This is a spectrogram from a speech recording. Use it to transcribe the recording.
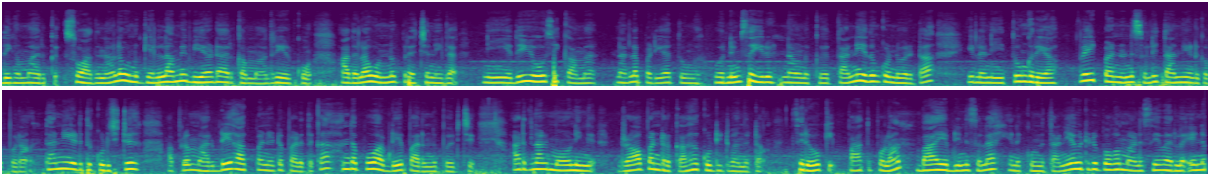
அதிகமாக இருக்குது ஸோ அதனால் உனக்கு எல்லாமே வியர்டாக இருக்க மாதிரி இருக்கும். அதெல்லாம் ஒன்றும் பிரச்சனை இல்லை. நீ எதையும் யோசிக்காமல் நல்லபடியாக தூங்கு. ஒரு நிமிஷம் இரு நான் உனக்கு த தண்ணி எதுவும் கொண்டு வரட்டா? இல்லை நீ தூங்குறியா? வெயிட் பண்ணுன்னு சொல்லி தண்ணி எடுக்க போகிறான் தண்ணி எடுத்து குடிச்சிட்டு அப்புறம் மறுபடியும் ஹக் பண்ணிவிட்டு படுத்துக்க அந்த பூ அப்படியே பறந்து போயிடுச்சு. அடுத்த நாள் மார்னிங் ட்ரா பண்ணுறக்காக கூட்டிகிட்டு வந்துட்டான். சரி ஓகே பார்த்து போகலாம் பாய் அப்படின்னு சொல்ல எனக்கு ஒன்று தனியாக விட்டுட்டு போக மனசே வரல. என்ன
